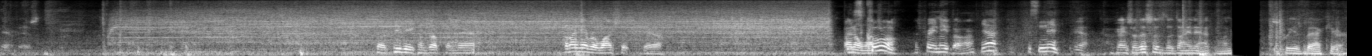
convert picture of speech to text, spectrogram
There it is. So TV comes up from there, but I never watched it there. I don't watch cool. it. It's pretty neat though, huh? Yeah. It's neat. Yeah. Okay, so this is the dinette. Let me squeeze back here.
